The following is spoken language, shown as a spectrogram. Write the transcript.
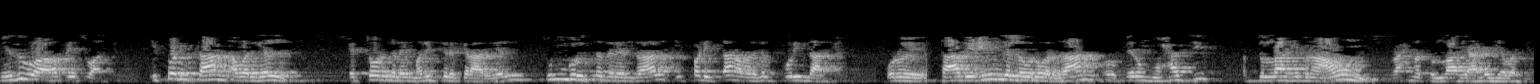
மெதுவாக பேசுவார்கள். இப்படித்தான் அவர்கள் பெற்றோர்களை மறித்திருக்கிறார்கள். துன்புறுத்ததல் என்றால் இப்படித்தான் அவர்கள் புரிந்தார்கள். ஒரு தாபியங்கள் ஒருவர் தான் ஒரு பெரும் முஹாஜி அப்துல்லாஹிபின் அவுன் ரஹமத்துல்லாஹி அலி அவர்கள்.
